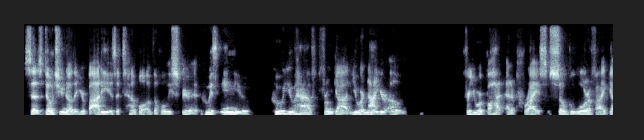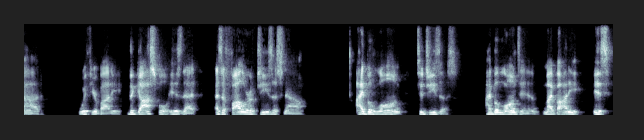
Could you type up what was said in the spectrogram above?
says, Don't you know that your body is a temple of the Holy Spirit who is in you, who you have from God. You are not your own, for you were bought at a price. So glorify God with your body. The gospel is that as a follower of Jesus now, I belong to Jesus. I belong to him. My body is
